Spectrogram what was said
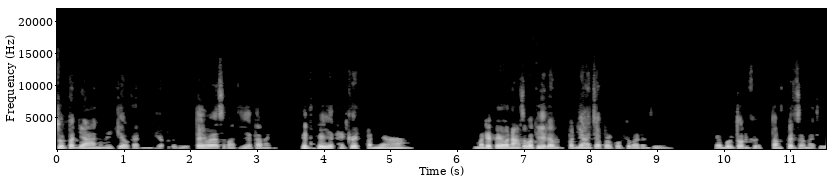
ส่วนปัญญาไม่เกี่ยวกันเกี่ยวกับตรงนี้แต่ว่าสมาธิจะทำให้เป็นเหตุให้เกิดปัญญา มันได้แปลว่านั่งสมาธิแล้วปัญญาจะปรากฏขึ้นมาทันที แต่เบื้องต้นคือต้องเป็นสมาธิ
